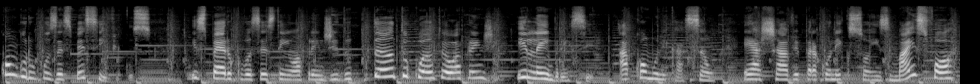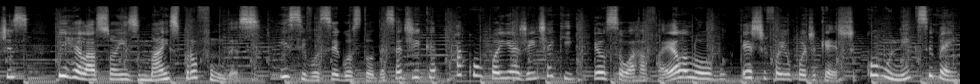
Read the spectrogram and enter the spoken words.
com grupos específicos. Espero que vocês tenham aprendido tanto quanto eu aprendi. E lembrem-se, a comunicação é a chave para conexões mais fortes e relações mais profundas. E se você gostou dessa dica, acompanhe a gente aqui. Eu sou a Rafaela Lobo. Este foi o podcast Comunique-se Bem,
